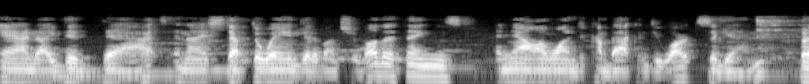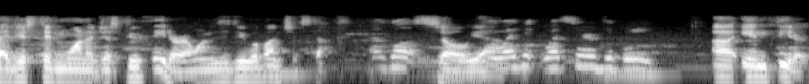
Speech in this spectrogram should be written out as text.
and I did that, and I stepped away and did a bunch of other things, and now I wanted to come back and do arts again, but I just didn't want to just do theater. I wanted to do a bunch of stuff. Oh, cool. So yeah, So what, what's your degree? uh, in theater.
